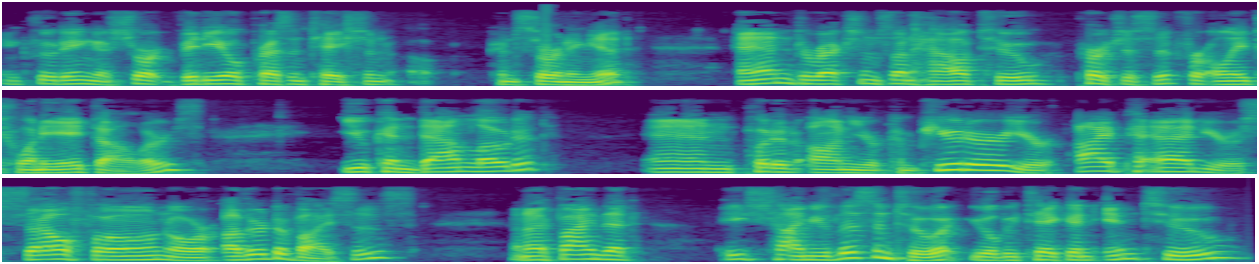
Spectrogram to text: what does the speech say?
including a short video presentation concerning it and directions on how to purchase it for only $28. You can download it and put it on your computer, your iPad, your cell phone, or other devices. And I find that each time you listen to it, you'll be taken into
